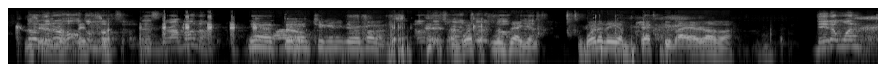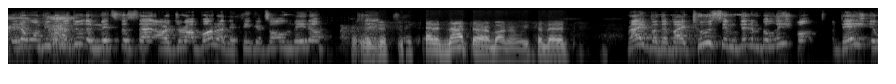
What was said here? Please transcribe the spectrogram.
No, they don't hold the mitzvah. mitzvah. That's the rabbana. Yeah, they don't take any of their abundance. No, What, turn one second. What do they object to by Arava? They don't want they don't want people to do the mitzvahs that are derabana. They think it's all made up. We just we said it's not Darabana. We said that it's Right, but the Baitusim didn't believe. Well, they it,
